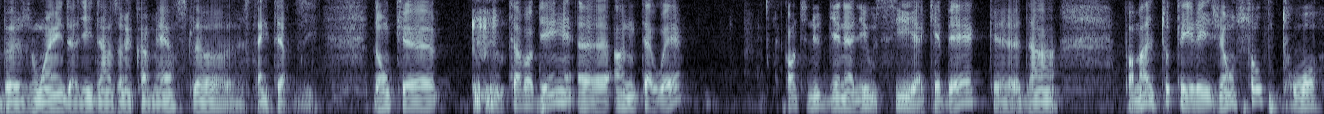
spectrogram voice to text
besoin d'aller dans un commerce, là, c'est interdit. Donc, euh, ça va bien euh, en Outaouais. Continue de bien aller aussi à Québec, euh, dans pas mal toutes les régions, sauf trois.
